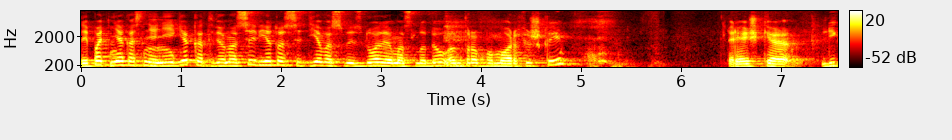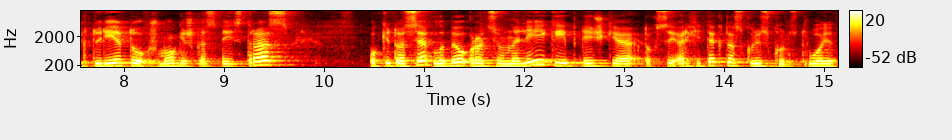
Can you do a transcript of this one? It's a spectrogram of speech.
Taip pat niekas neneigia, kad vienose vietose Dievas vaizduojamas labiau antropomorfiškai, reiškia, lyg turėtų žmogiškas aistras, o kitose labiau racionaliai, kaip reiškia toksai architektas, kuris konstruoja,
